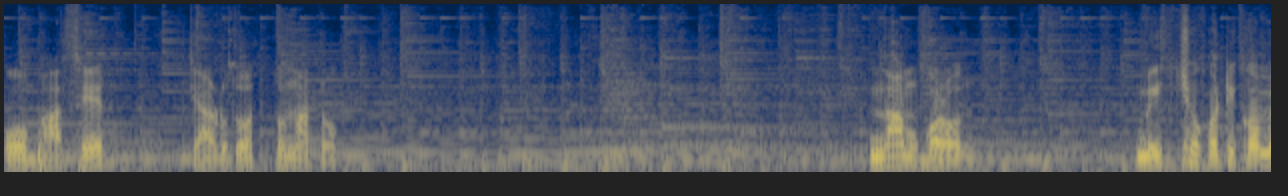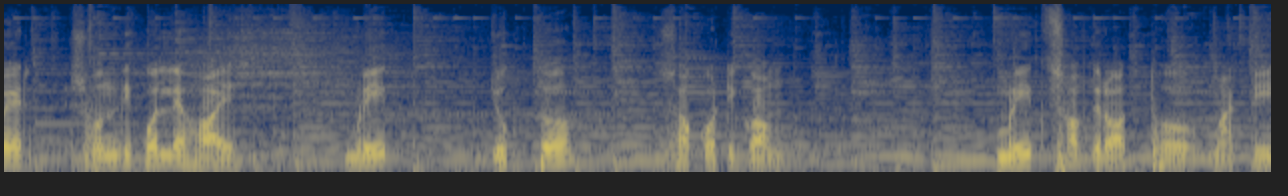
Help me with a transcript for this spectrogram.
ও ভাসের চারুদত্ত নাটক। নামকরণ। মৃচ্ছকটিকমের সন্ধি করলে হয় মৃৎ যুক্ত সকটিকম। মৃৎ শব্দের অর্থ মাটি,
